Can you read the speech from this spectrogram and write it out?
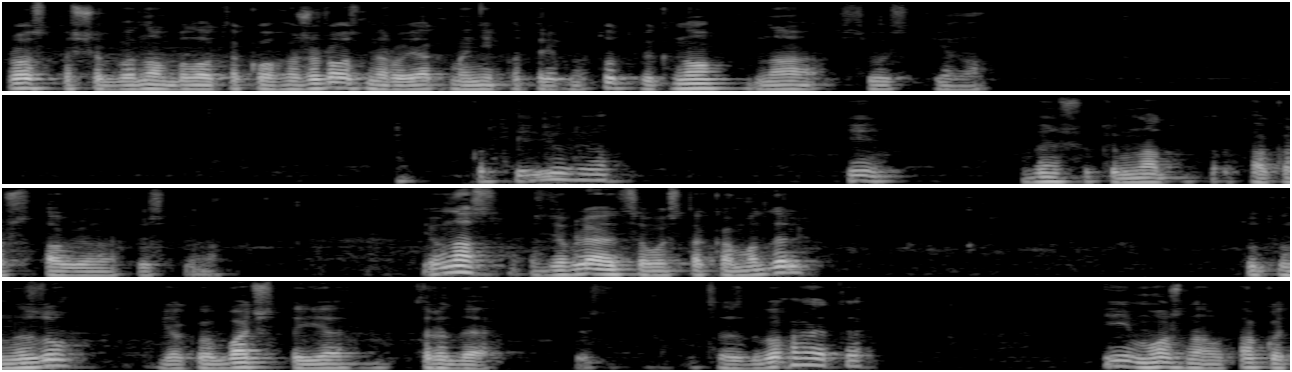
Просто щоб воно було такого ж розміру, як мені потрібно. Тут вікно на всю стіну. Копіюю і в іншу кімнату також ставлю на цю стіну. І в нас з'являється ось така модель. Тут внизу, як ви бачите, є 3D. Тобто це здвигаєте, і можна отак от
